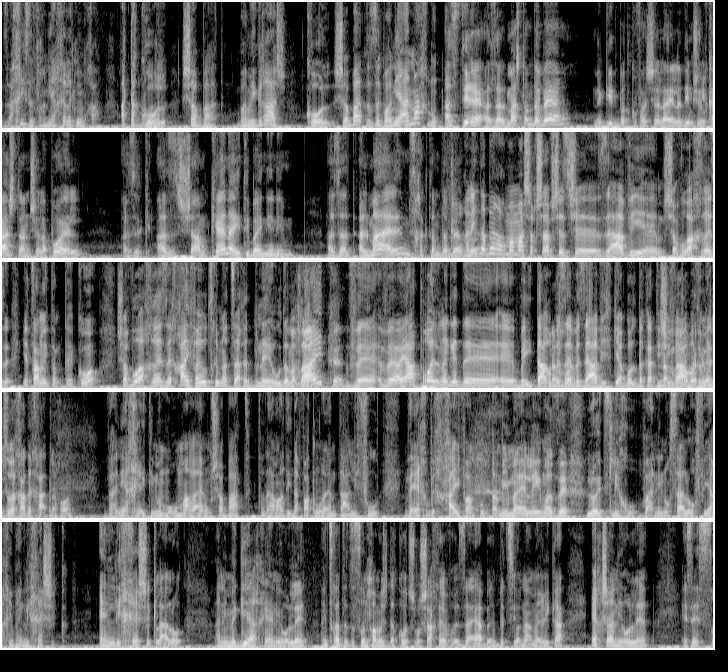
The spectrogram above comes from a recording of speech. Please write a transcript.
זה, אחי, זה כבר נהיה חלק ממך. אתה כל שבת במגרש. כל שבת, זה כבר נהיה אנחנו. אז תראה, אז על מה שאתה מדבר, נגיד בתקופה של הילדים של קשטן, של הפועל, אז, אז שם כן הייתי בעניינים. אז על, על מה, על איזה משחק אתה מדבר? אני מדבר ממש עכשיו ש- שזהבי, אה, שבוע אחרי זה, יצאנו איתם תיקו, שבוע אחרי זה חיפה היו צריכים לנצח את בני יהודה נכון, בבית, כן. ו- והיה הפועל נגד אה, אה, ביתר נכון. בזה, וזהבי הבקיע גול דקה 94 דקה והם יצאו 90. 1-1. נכון. ואני, אחי, הייתי ממורמר, היה יום שבת. אתה יודע, אמרתי, דפקנו להם את האליפות, ואיך חיפה המטומטמים האלה עם הזה לא הצליחו. ואני נוסע להופיע, אחי, ואין לי חשק. אין לי חשק לעלות. אני מגיע, אחי, אני עולה, אני צריך לתת 25 דקות, שלושה חבר'ה, זה היה בבית ציוני אמריקה. איך שאני עולה, איזה 20-30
